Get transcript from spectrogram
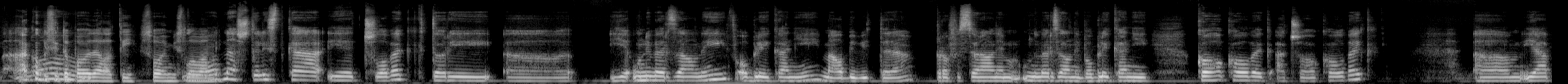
Ako by si to povedala ty svojimi slovami? Modná štilistka je človek, ktorý uh, je univerzálny v obliekaní, mal by byť teda profesionálne univerzálny v obliekaní kohokoľvek a čohokoľvek. Um, ja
